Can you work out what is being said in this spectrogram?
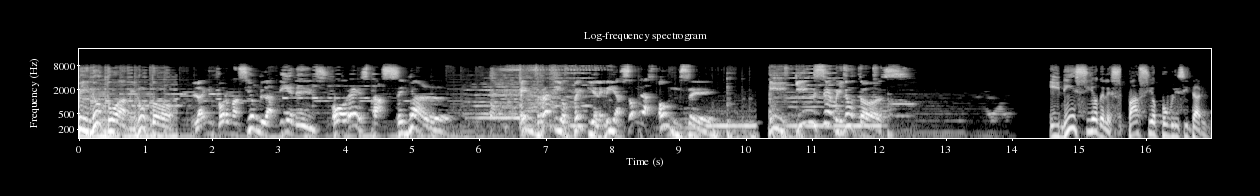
Minuto a minuto la información la tienes por esta señal. En Radio Fe y Alegría son las 11 y 15 minutos. Inicio del espacio publicitario.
